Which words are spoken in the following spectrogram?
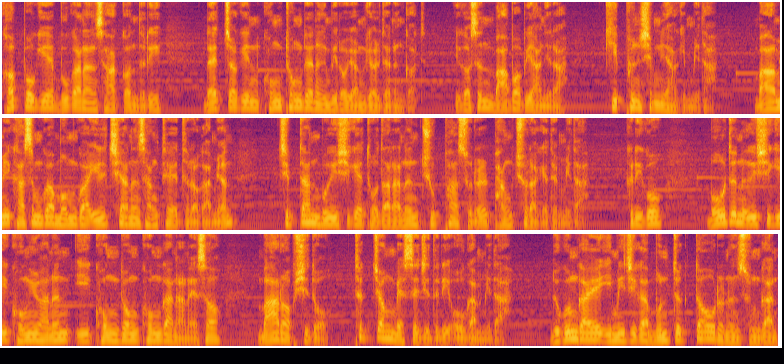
겉보기에 무관한 사건들이 내적인 공통된 의미로 연결되는 것. 이것은 마법이 아니라 깊은 심리학입니다. 마음이 가슴과 몸과 일치하는 상태에 들어가면 집단 무의식에 도달하는 주파수를 방출하게 됩니다. 그리고 모든 의식이 공유하는 이 공동 공간 안에서 말 없이도 특정 메시지들이 오갑니다. 누군가의 이미지가 문득 떠오르는 순간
